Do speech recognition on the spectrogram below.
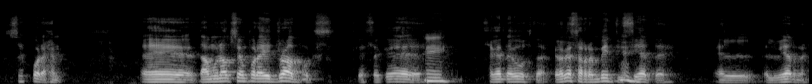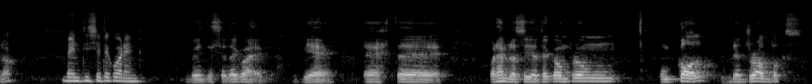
Entonces, por ejemplo, Eh, dame una opción por ahí, Dropbox, que sé que, eh. sé que te gusta. Creo que cerró en 27 el, el viernes, ¿no? 27.40. 27.40. Bien. Este, por ejemplo, si yo te compro un, un call de Dropbox,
